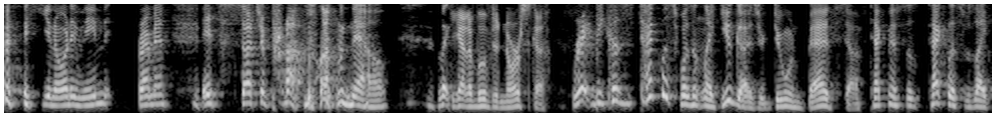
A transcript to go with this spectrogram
You know what I mean Brandman it's such a problem now. Like You got to move to Norsca. right because Teclis wasn't like you guys are doing bad stuff. Teclis Teclis was like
